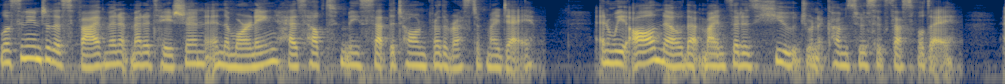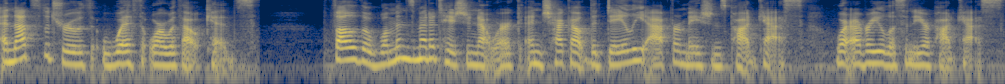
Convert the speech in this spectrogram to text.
Listening to this five minute meditation in the morning has helped me set the tone for the rest of my day. And we all know that mindset is huge when it comes to a successful day. And that's the truth with or without kids. Follow the Women's Meditation Network and check out the Daily Affirmations podcasts wherever you listen to your podcasts.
